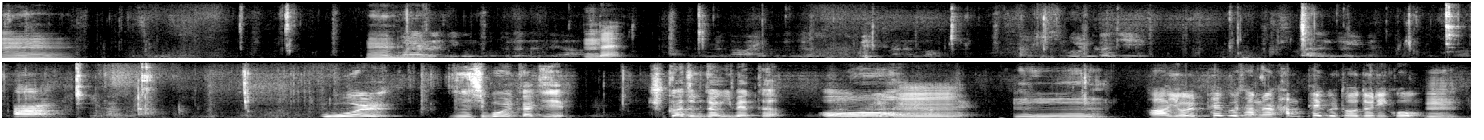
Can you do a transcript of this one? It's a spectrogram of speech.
음. 음. 이번에는 지금 못 들었는데요. 음. 네. 보면 나와 있거든요. 이벤트 하는 거. 25일까지 추가 증정 이벤트. 아, 5월 25일까지 추가 증정 이벤트. 오, 음. 음, 아, 10팩을 사면 한 팩을 더 드리고 음.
